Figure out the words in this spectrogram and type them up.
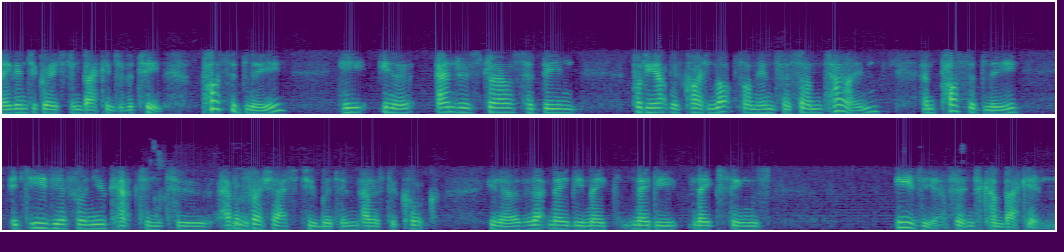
they've integrated him back into the team. Possibly, he you know Andrew Strauss had been putting up with quite a lot from him for some time, and possibly it's easier for a new captain to have a fresh attitude with him, Alastair Cook. You know that maybe make maybe makes things easier for him to come back in.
